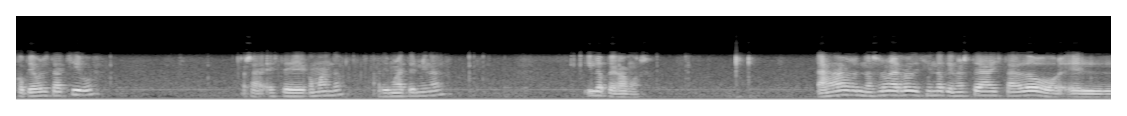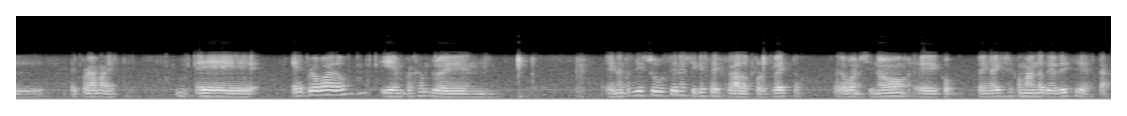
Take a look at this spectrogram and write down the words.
Copiamos este archivo, o sea, este comando, abrimos la terminal y lo pegamos. Ahora nos sale un error diciendo que no está instalado el, el programa este. Eh, he probado y, en, por ejemplo, en, en otras distribuciones sí que está instalado por defecto. Pero bueno, si no, eh, pegáis ese comando que os dice y ya está.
